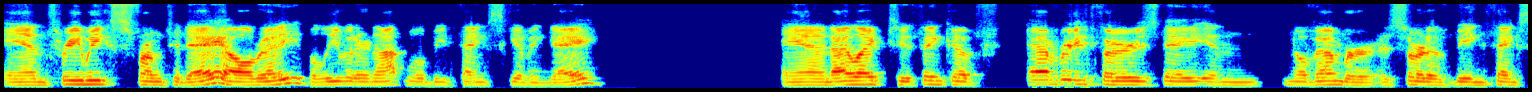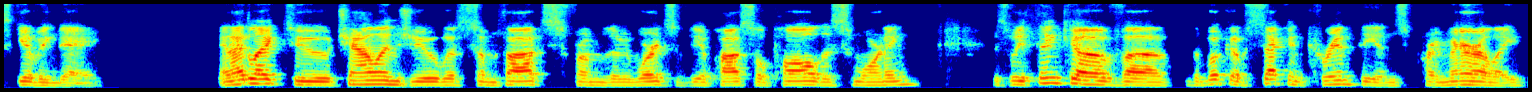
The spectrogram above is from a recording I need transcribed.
And three weeks from today already, believe it or not, will be Thanksgiving Day. And I like to think of every Thursday in November as sort of being Thanksgiving Day. And I'd like to challenge you with some thoughts from the words of the Apostle Paul this morning. As we think of uh, the book of Second Corinthians primarily,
